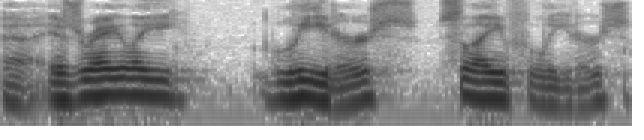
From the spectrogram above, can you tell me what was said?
uh, Israeli leaders, slave leaders,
